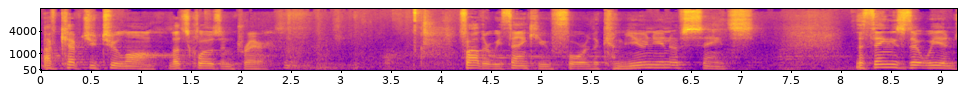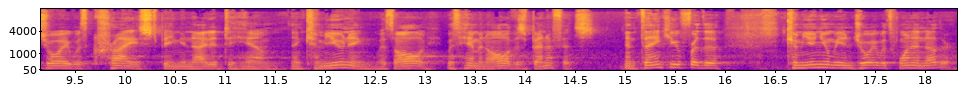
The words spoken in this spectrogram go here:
I've kept you too long. Let's close in prayer. Father, we thank you for the communion of saints, the things that we enjoy with Christ being united to him and communing with all with him and all of his benefits. And thank you for the communion we enjoy with one another.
